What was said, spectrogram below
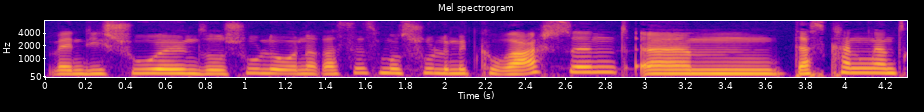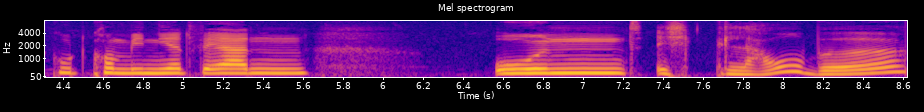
wenn die Schulen so Schule ohne Rassismus, Schule mit Courage sind. Ähm, das kann ganz gut kombiniert werden. Und ich glaube,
